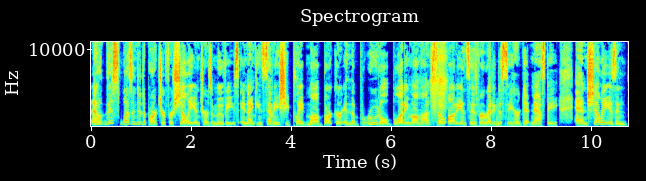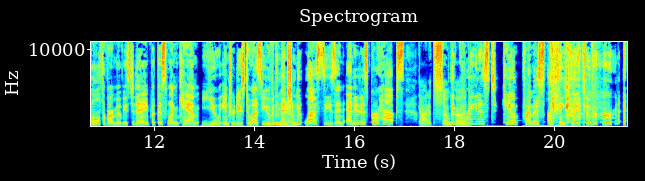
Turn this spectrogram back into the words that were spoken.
Now, this wasn't a departure for Shelley in terms of movies. In 1970, she'd played Ma Barker in the brutal Bloody Mama, so audiences were ready to see her get nasty. And Shelley is in both of our movies today, but this one, Cam, you introduced to us. You even mentioned yeah. it last season, and it is perhaps God, it's so the good. Greatest camp premise I think I have ever heard, and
